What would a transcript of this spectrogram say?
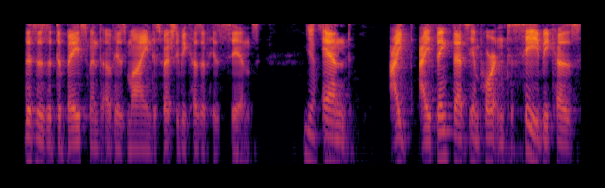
this is a debasement of his mind, especially because of his sins. Yes. And I I think that's important to see because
